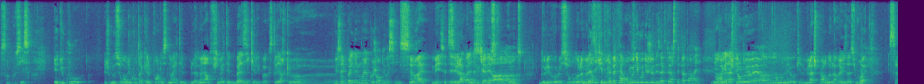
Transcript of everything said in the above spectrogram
5 ou 6. Et du coup, je me suis rendu compte à quel point le cinéma était, la manière de filmer était basique à l'époque. C'est-à-dire que. euh, Mais n'avaient pas les mêmes moyens qu'aujourd'hui aussi. C'est vrai, mais C'était c'est là pas qu'on se caméras, rend compte de l'évolution de la manière de Basique est filmer. très différente. Et au niveau du jeu des acteurs, c'était pas pareil. Non, mais là, je parle de... euh, non, non, mais ok, mais là je parle de la réalisation. Ouais. Ça-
